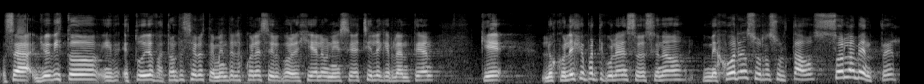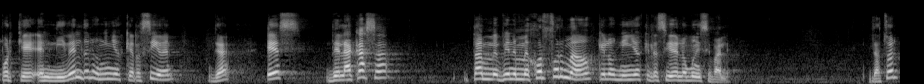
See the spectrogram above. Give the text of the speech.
O sea, yo he visto estudios bastante serios también de la Escuela de Psicología de la Universidad de Chile que plantean que los colegios particulares subvencionados mejoran sus resultados solamente porque el nivel de los niños que reciben ¿ya? es de la casa, vienen mejor formados que los niños que reciben los municipales. ¿De actual?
